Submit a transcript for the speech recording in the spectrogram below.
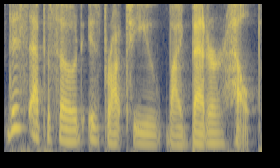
This episode is brought to you by BetterHelp.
